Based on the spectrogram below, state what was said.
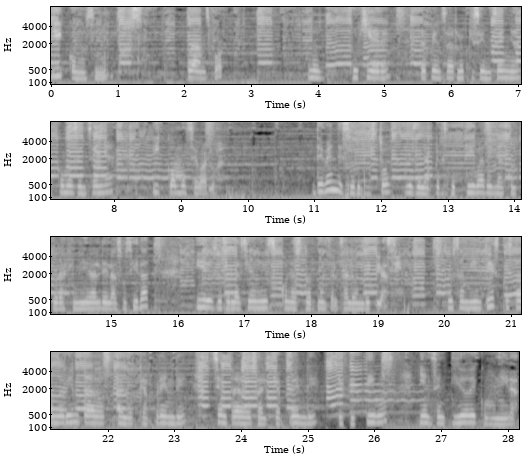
y conocimientos. Bransford nos sugiere repensar lo que se enseña, cómo se enseña y cómo se evalúa. Deben de ser vistos desde la perspectiva de la cultura general de la sociedad y de sus relaciones con las normas del salón de clase. Los ambientes están orientados a lo que aprende, centrados al que aprende, efectivos y en sentido de comunidad.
